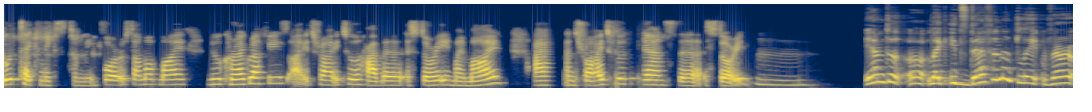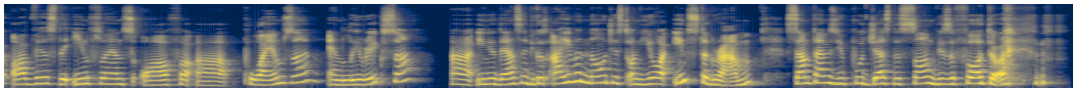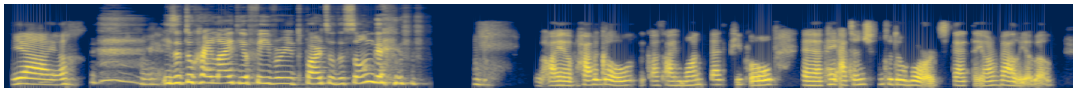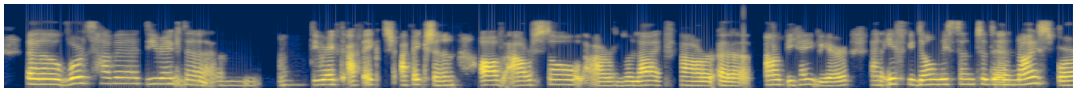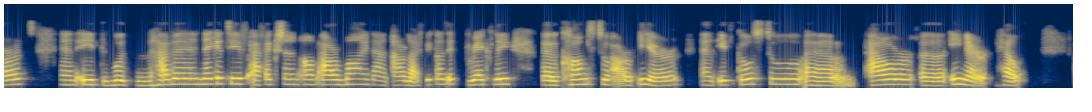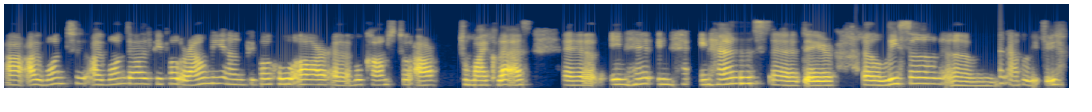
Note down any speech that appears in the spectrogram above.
good techniques to me. For some of my new choreographies, I try to have a, a story in my mind I, and try to dance the story. Mm. And uh, like it's definitely very obvious the influence of uh, poems and lyrics uh, in your dancing because I even noticed on your Instagram sometimes you put just the song with a photo. yeah, yeah. Is it to highlight your favorite parts of the song? I have a goal because I want that people uh, pay attention to the words that they are valuable. Uh, words have a direct um, direct affect, affection of our soul, our life, our uh, our behavior. And if we don't listen to the nice words, and it would have a negative affection of our mind and our life because it directly uh, comes to our ear and it goes to uh, our uh, inner health uh, I want to I want that people around me and people who are uh, who comes to our to my class uh, enha- enha- enhance uh, their uh, listen um, ability.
